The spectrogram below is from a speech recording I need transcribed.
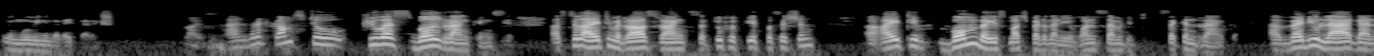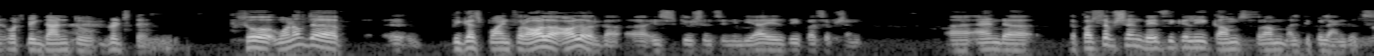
We're moving in the right direction. Nice. And when it comes to QS World Rankings, Yes. uh, still IIT Madras ranks at 258th position. Uh, IIT Bombay is much better than you, 172nd rank. Uh, where do you lag and what's being done to bridge this? So one of the uh, biggest point for all all our uh, institutions in India is the perception, uh, and uh, the perception basically comes from multiple angles,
